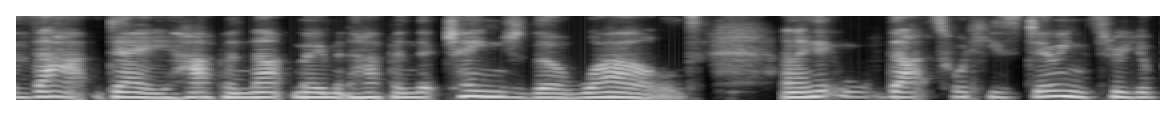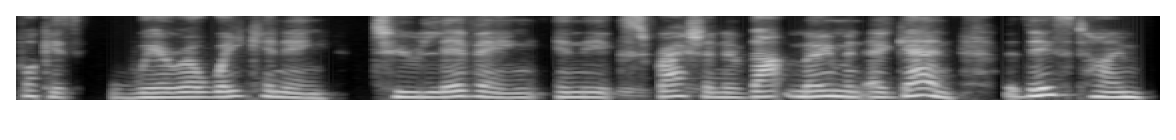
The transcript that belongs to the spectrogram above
that day happened, that moment happened that changed the world. And I think that's what he's doing through your book is we're awakening to living in the mm. expression of that moment again, but this time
